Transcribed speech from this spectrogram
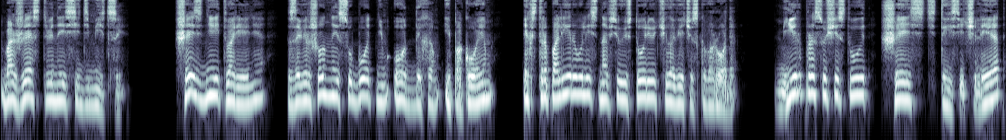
божественной седмицы. Шесть дней творения, завершенные субботним отдыхом и покоем, экстраполировались на всю историю человеческого рода. Мир просуществует шесть тысяч лет,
